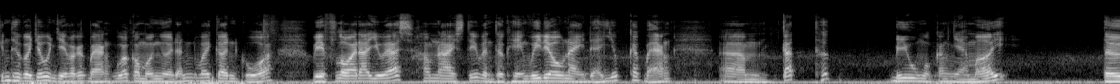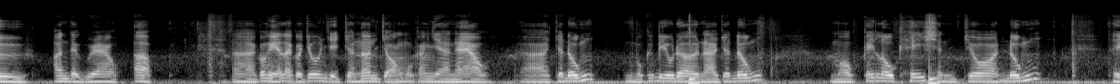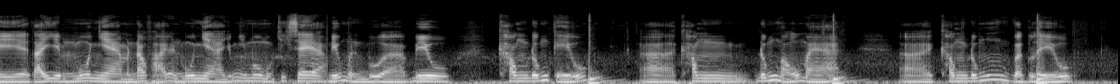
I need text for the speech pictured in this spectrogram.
Kính thưa cô chú anh chị và các bạn, quá con mọi người đến với kênh của Việt Florida US. Hôm nay Steven thực hiện video này để giúp các bạn um, cách thức build một căn nhà mới từ underground up. À, có nghĩa là cô chú anh chị cho nên chọn một căn nhà nào à, cho đúng, một cái builder nào cho đúng, một cái location cho đúng thì tại vì mình mua nhà mình đâu phải mình mua nhà giống như mua một chiếc xe nếu mình vừa build không đúng kiểu à, không đúng mẫu mã à, không đúng vật liệu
